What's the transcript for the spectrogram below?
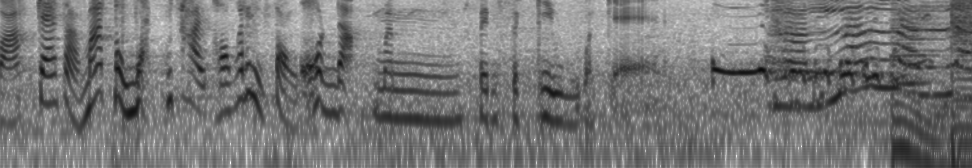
วะ แกสามารถตวัดผู้ชายพร้อมกันถึงสองคนอะมันเป็นสกิลว่ะแก La la la la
